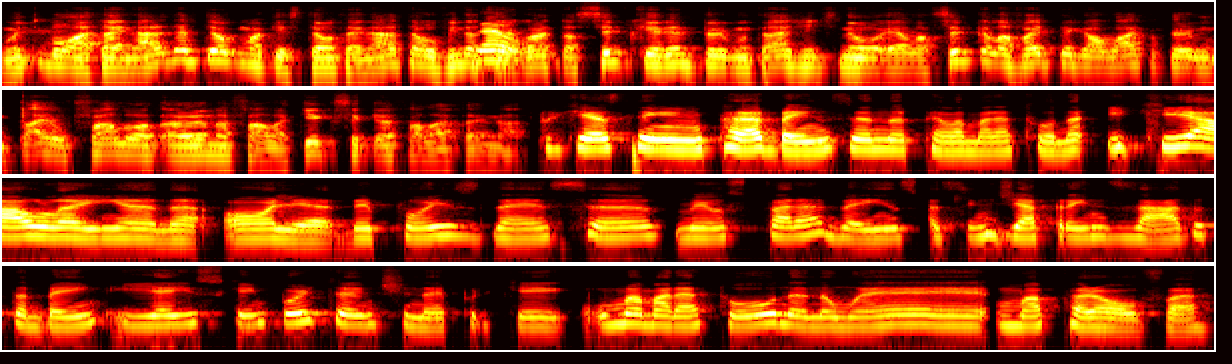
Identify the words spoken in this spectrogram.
Muito bom. A Tainara deve ter alguma questão. A Tainara está ouvindo não. até agora, está sempre querendo perguntar. A gente não, ela sempre que ela vai pegar o ar para perguntar, eu falo, a Ana fala. O que, que você quer falar, Tainara? Porque assim, parabéns, Ana, pela maratona. E que aula, hein, Ana? Olha, depois dessa, meus parabéns, assim, de aprendizado também. E é isso que é importante, né? Porque uma maratona não é uma prova,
